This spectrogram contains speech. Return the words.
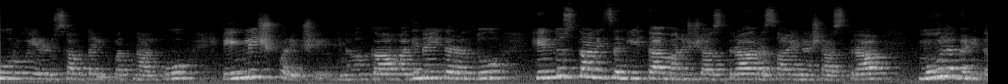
ಮೂರು ಎರಡು ಸಾವಿರದ ಇಪ್ಪತ್ನಾಲ್ಕು, ಇಂಗ್ಲಿಷ್ ಪರೀಕ್ಷೆ ದಿನಾಂಕ ಹದಿನೈದರಂದು ಹಿಂದೂಸ್ತಾನಿ ಸಂಗೀತ ಮನಃಶಾಸ್ತ್ರ ರಸಾಯನಶಾಸ್ತ್ರ ಮೂಲ ಗಣಿತ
